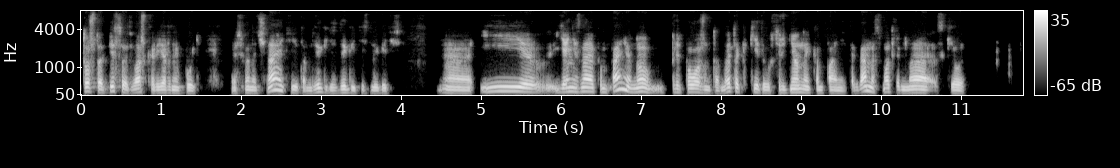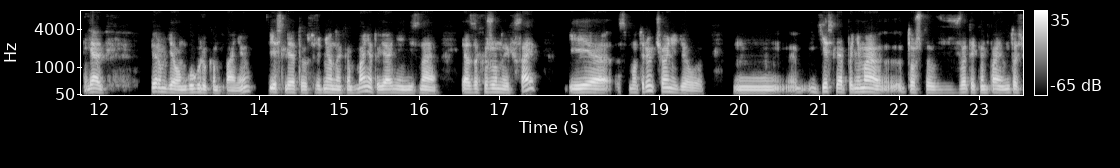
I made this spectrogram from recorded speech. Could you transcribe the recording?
то, что описывает ваш карьерный путь. То есть вы начинаете и там двигаетесь, двигаетесь, двигаетесь. Э, и я не знаю компанию, но, предположим, там это какие-то усредненные компании. Тогда мы смотрим на скиллы. Я первым делом гуглю компанию. Если это усредненная компания, то я о ней не знаю. Я захожу на их сайт и смотрю, что они делают. Если я понимаю то, что в этой компании, ну, то есть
